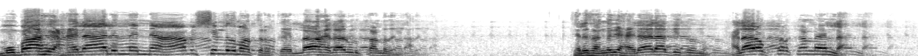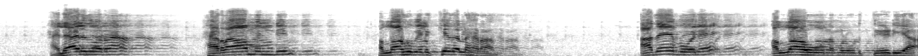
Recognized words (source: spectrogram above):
മുബാഹ് ഹലാലിൽ തന്നെ ആവശ്യമുള്ളത് മാത്രം എല്ലാ ഹലാലും എടുക്കാനുള്ളതല്ല. ചില സംഗതി ഹലാലാക്കി തന്നു ഹലാലൊക്കെ എടുക്കാനുള്ളതല്ല. ഹലാൽ എന്ന് പറഞ്ഞാൽ ഹറാമിന്റെയും അള്ളാഹു വിലക്കിയതല്ല ഹറാം. അതേപോലെ അള്ളാഹു നമ്മളോട് തേടിയ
